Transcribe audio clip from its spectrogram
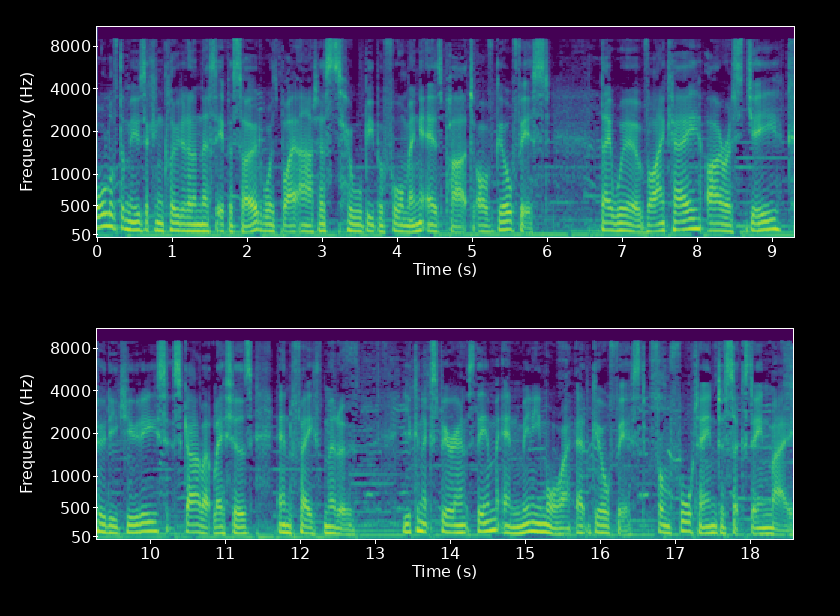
All of the music included in this episode was by artists who will be performing as part of Girlfest. They were Vaike, Iris G, Cootie Cuties, Scarlet Lashes, and Faith Miru. You can experience them and many more at Girlfest from 14 to 16 May.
